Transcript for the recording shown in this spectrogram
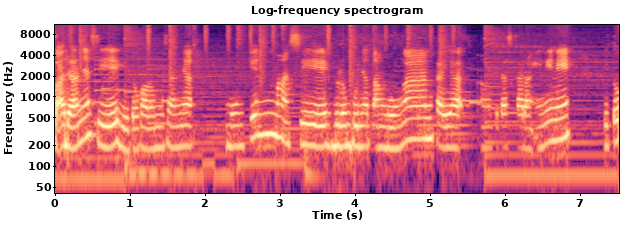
keadaannya sih gitu kalau misalnya mungkin masih belum punya tanggungan kayak eh, kita sekarang ini nih itu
